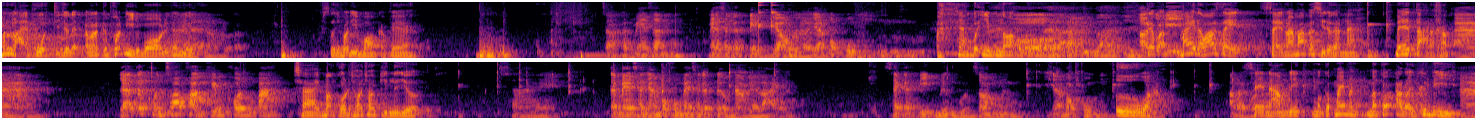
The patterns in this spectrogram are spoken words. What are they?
มันหลายโพดจริงจังเลยมันก็พอดีบอลด้วยจังเลยได้ลองดูก่อนส่วนใหญ่พอดีบอลกาแฟ จากพันแม่ซันแม่ฉันก็เต็มเกี่ยวเลยยาบกคุมยังบ่อิ่มเนาะโอ้แต่อธิบายดีเอาแต่ว่าที่ดีไม่แต่ว่าใส่ใส่น้อยมากก็สีเดียวกันนะ ไม่ได้ต่างนะครับ อ่า แล้วแต่คนชอบความเข้มข้นปะใช่ บางคนชอบชอบกินเยอะใช่ แต่แม่ฉันยาบกคุมแม่ฉันก็เติมน้ำหลายๆใส่กระติกหนึ่งบุนซ่องหนึ่งยาบกคุมๆเออว่ะอร่อยกว่าใส่น้ำเล็กมันก็ไม่มันมันก็อร่อยขึ้นไปอีก อ่า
